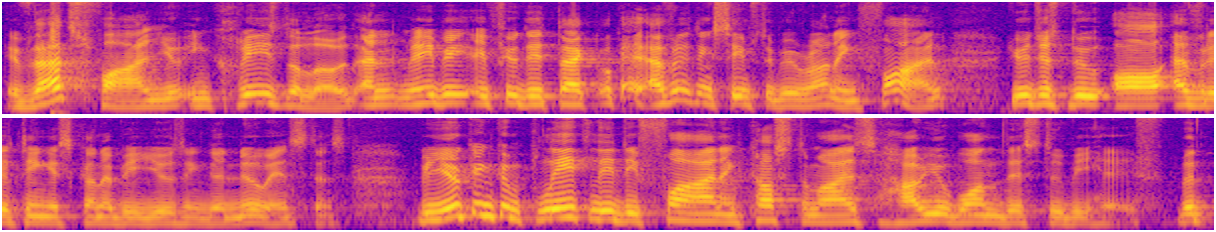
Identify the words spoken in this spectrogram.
If that's fine, you increase the load, and maybe if you detect, okay, everything seems to be running fine, you just do all, everything is going to be using the new instance. But you can completely define and customize how you want this to behave. But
